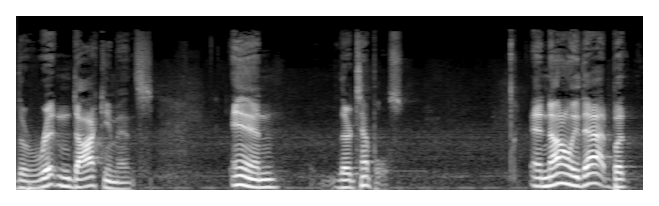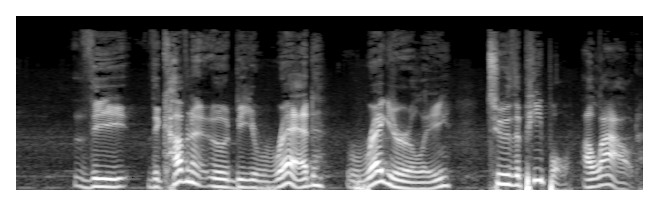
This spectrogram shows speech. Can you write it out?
the written documents in their temples. And not only that, but the the covenant would be read regularly to the people aloud.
